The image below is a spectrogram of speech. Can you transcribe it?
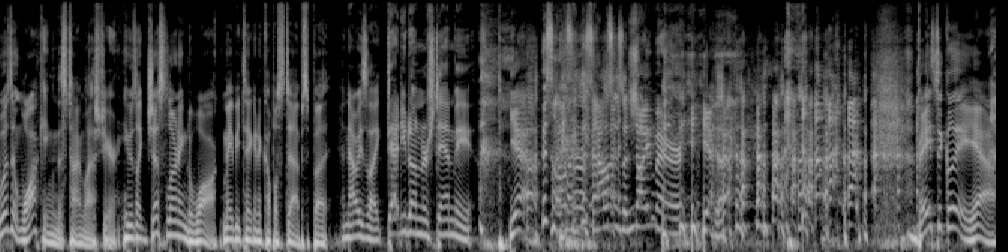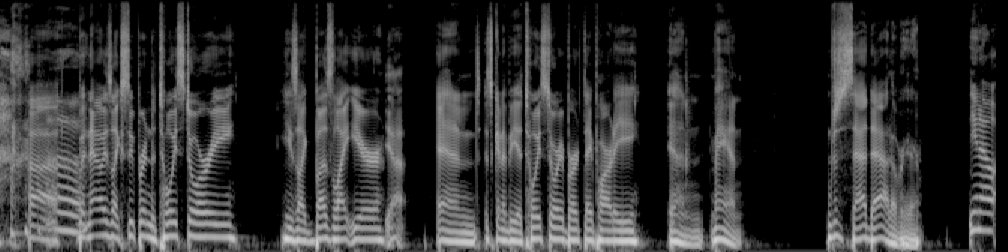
wasn't walking this time last year. He was like just learning to walk, maybe taking a couple steps, but And now he's like, Dad, you don't understand me. yeah, This house, this house is a nightmare. Yeah, basically, yeah. Uh, but now he's like super into Toy Story. He's like Buzz Lightyear. yeah. And it's going to be a Toy Story birthday party. And man, I'm just a sad dad over here. You know,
